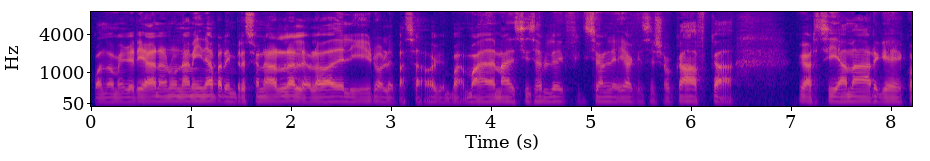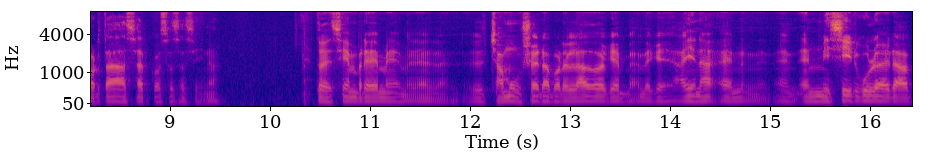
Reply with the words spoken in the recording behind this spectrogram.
cuando me quería ganar una mina para impresionarla, le hablaba del libro, le pasaba que además de ciencia ficción leía, qué sé yo, Kafka, García Márquez, Cortázar, cosas así, ¿no? Entonces siempre el, chamullo era por el lado de que, de que ahí en, mi círculo era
